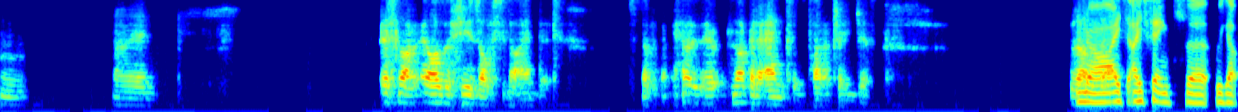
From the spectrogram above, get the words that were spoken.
Hmm. I mean, it's not. The feud's obviously not ended. It's never. It's not going to end till the title changes. Without no. I, th- I think that we got.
